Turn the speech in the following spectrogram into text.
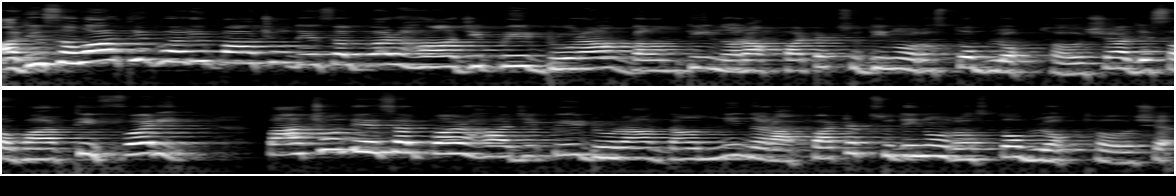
આજે સવારથી ફરી પાછો દેસલ પર હાજીપીર ઢોરા ગામથી નરા ફાટક સુધીનો રસ્તો બ્લોક થયો છે. આજે સવારથી ફરી પાછો દેસલ પર હાજીપીર ઢોરા ગામની નરા ફાટક સુધીનો રસ્તો બ્લોક થયો છે.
